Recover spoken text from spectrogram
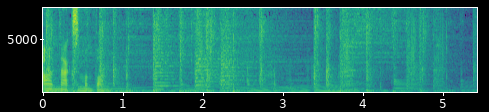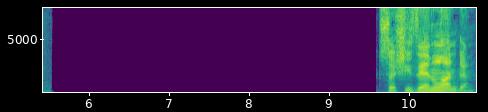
on Maximum Fun. So she's in London.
